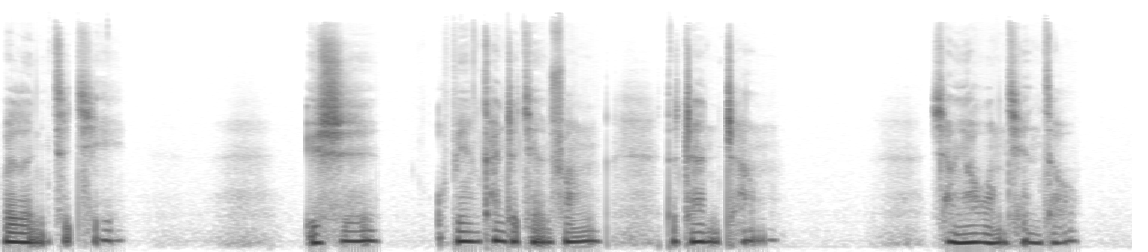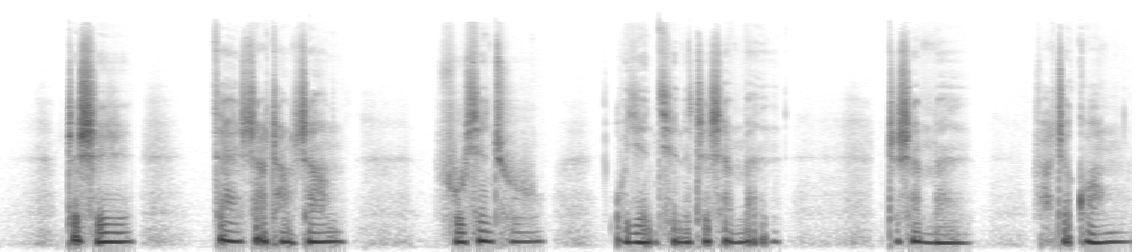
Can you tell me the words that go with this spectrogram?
为了你自己。”于是，我便看着前方的战场，想要往前走。这时，在沙场上浮现出我眼前的这扇门，这扇门。发着光，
